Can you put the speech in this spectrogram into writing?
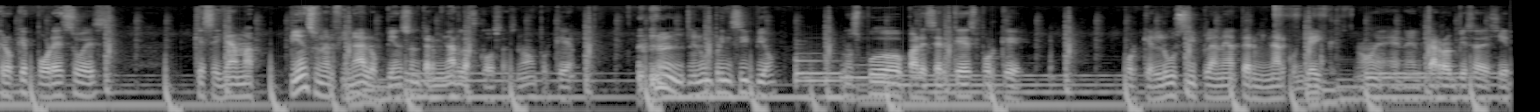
creo que por eso es que se llama pienso en el final o pienso en terminar las cosas, ¿no? Porque en un principio nos pudo parecer que es porque, porque Lucy planea terminar con Jake, ¿no? En el carro empieza a decir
